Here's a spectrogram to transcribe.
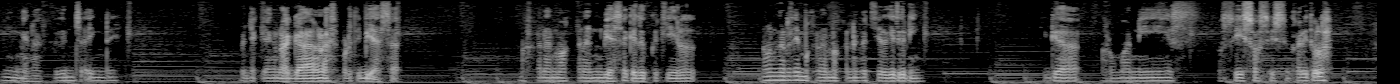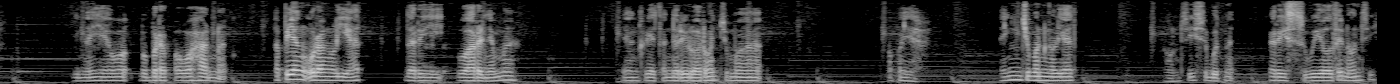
hmm, enakin caing deh. Banyak yang dagang lah seperti biasa. Makanan-makanan biasa gitu kecil. Non ngerti makanan-makanan kecil gitu nih juga aroma manis sosis sosis sekali itulah. Jika ya beberapa wahana. Tapi yang orang lihat dari luarnya mah yang kelihatan dari luar mah cuma apa ya? Yang cuman ngelihat non sih sebutnya? Ferris wheel teh non sih?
